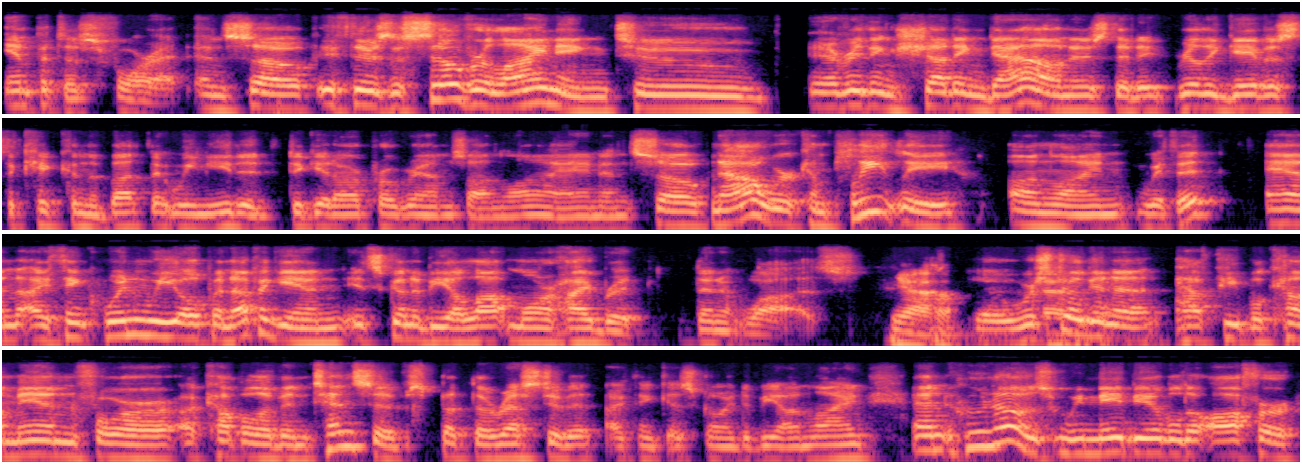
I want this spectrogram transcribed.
impetus for it. And so, if there's a silver lining to everything shutting down, is that it really gave us the kick in the butt that we needed to get our programs online. And so now we're completely online with it. And I think when we open up again, it's going to be a lot more hybrid than it was. Yeah. So we're still going to have people come in for a couple of intensives, but the rest of it, I think, is going to be online. And who knows, we may be able to offer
